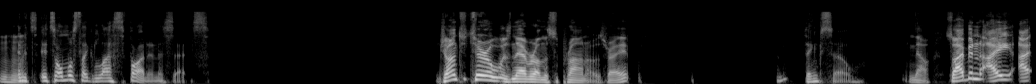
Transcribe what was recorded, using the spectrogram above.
Mhm. And it's it's almost like less fun in a sense. John Turturro was never on The Sopranos, right? I think so. No. So I've been I, I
